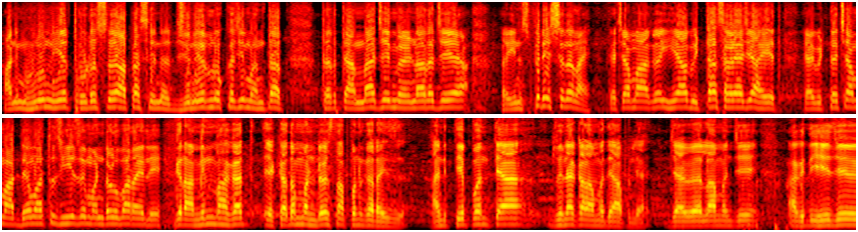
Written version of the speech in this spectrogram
आणि म्हणून हे थोडंसं आता सेन ज्युनियर लोक जी म्हणतात तर त्यांना जे मिळणारं जे इन्स्पिरेशनल आहे त्याच्यामागं ह्या विटा सगळ्या ज्या आहेत या विट्टाच्या माध्यमातच ही जे मंडळ उभा राहिले. ग्रामीण भागात एखादं मंडळ स्थापन करायचं आणि ते पण त्या जुन्या काळामध्ये आपल्या. ज्या वेळेला म्हणजे अगदी हे जे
